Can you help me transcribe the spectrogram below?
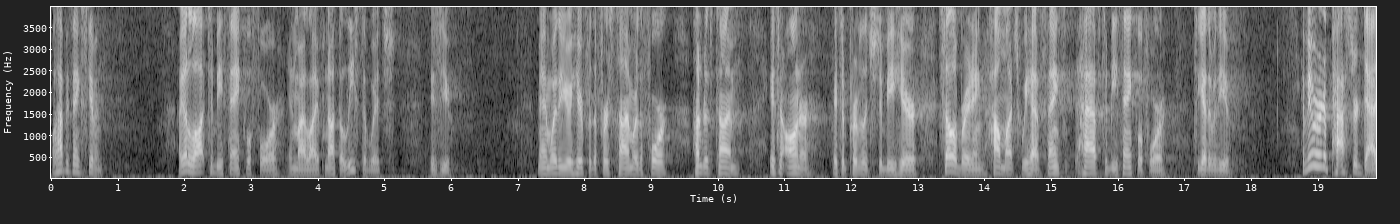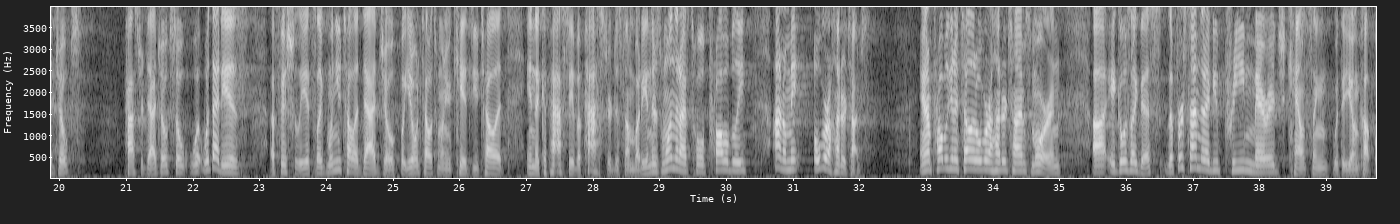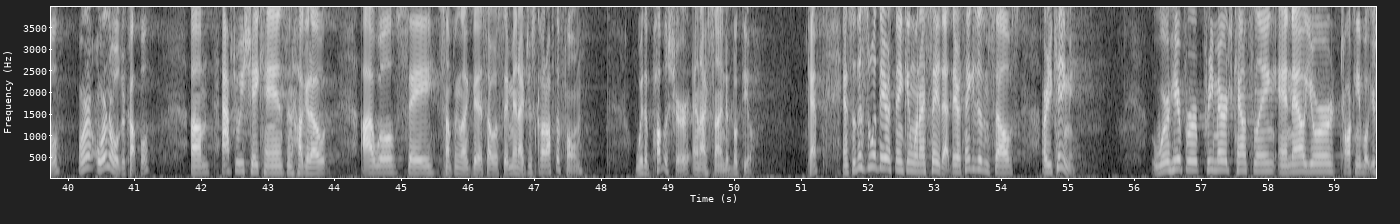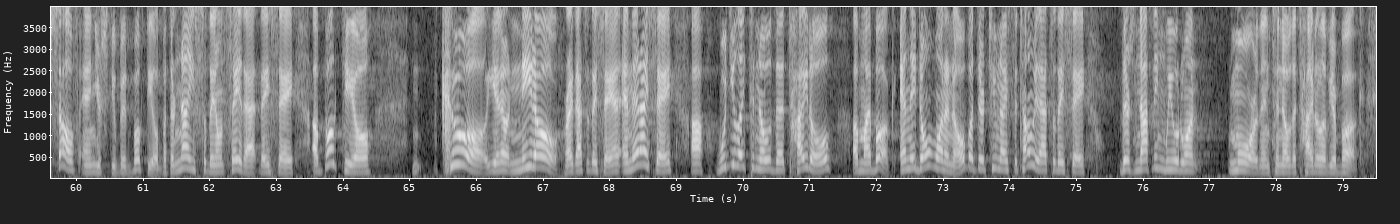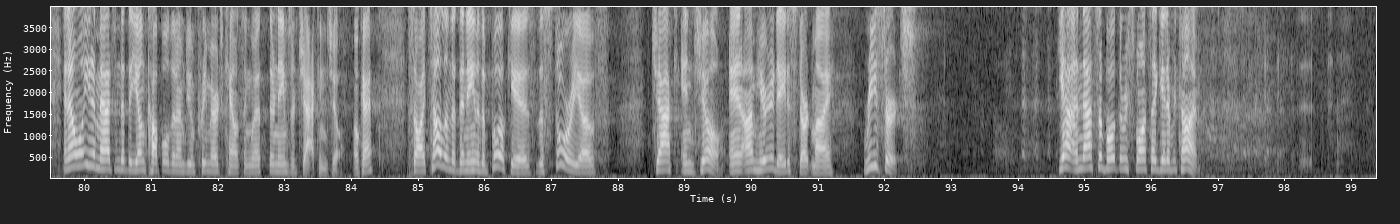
Well, happy Thanksgiving. I got a lot to be thankful for in my life, not the least of which is you. Man, whether you're here for the first time or the 400th time, it's an honor, it's a privilege to be here celebrating how much we have, thank, have to be thankful for together with you. Have you ever heard of pastor dad jokes? Pastor dad jokes? So, what, what that is, officially. It's like when you tell a dad joke, but you don't tell it to one of your kids, you tell it in the capacity of a pastor to somebody. And there's one that I've told probably, I don't know, over a hundred times. And I'm probably going to tell it over a hundred times more. And uh, it goes like this The first time that I do pre marriage counseling with a young couple or, or an older couple, um, after we shake hands and hug it out, I will say something like this I will say, Man, I just got off the phone with a publisher and I signed a book deal. Okay? And so this is what they are thinking when I say that. They are thinking to themselves, are you kidding me? We're here for pre marriage counseling, and now you're talking about yourself and your stupid book deal. But they're nice, so they don't say that. They say, a book deal, cool, you know, neato, right? That's what they say. And then I say, uh, would you like to know the title of my book? And they don't want to know, but they're too nice to tell me that, so they say, there's nothing we would want more than to know the title of your book. And I want you to imagine that the young couple that I'm doing pre marriage counseling with, their names are Jack and Jill, okay? So I tell them that the name of the book is The Story of Jack and Jill. And I'm here today to start my research. Yeah, and that's about the response I get every time.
